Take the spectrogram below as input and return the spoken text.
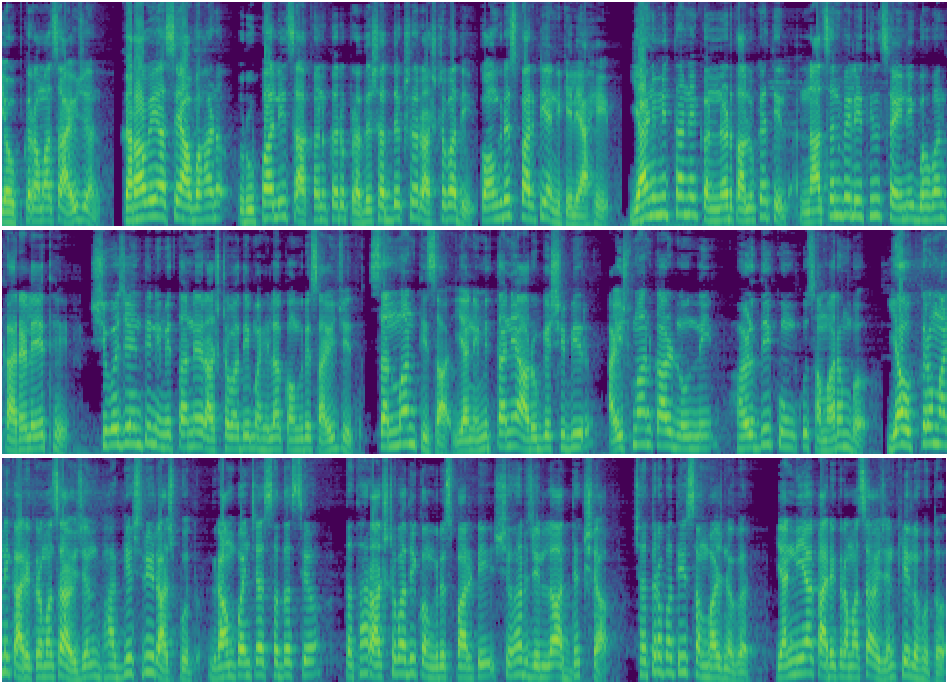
या उपक्रमाचं आयोजन करावे असे आवाहन रुपाली चाकणकर प्रदेशाध्यक्ष राष्ट्रवादी काँग्रेस पार्टी यांनी केले आहे. या निमित्ताने कन्नड तालुक्यातील नाचनवेल येथील सैनिक भवन कार्यालय येथे शिवजयंती निमित्ताने राष्ट्रवादी महिला काँग्रेस आयोजित सन्मान तिसा या निमित्ताने आरोग्य शिबिर आयुष्मान कार्ड नोंदणी हळदी कुंकू समारंभ या उपक्रम आणि कार्यक्रमाचं आयोजन भाग्यश्री राजपूत ग्रामपंचायत सदस्य तथा राष्ट्रवादी काँग्रेस पार्टी शहर जिल्हा अध्यक्षा छत्रपती संभाजनगर यांनी या कार्यक्रमाचं आयोजन केलं होतं.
